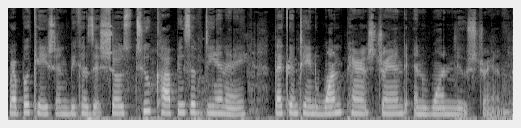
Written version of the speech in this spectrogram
replication because it shows two copies of DNA that contained one parent strand and one new strand.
